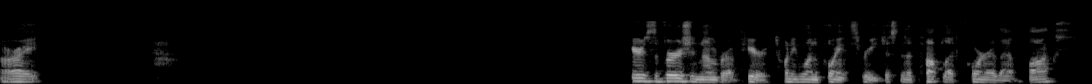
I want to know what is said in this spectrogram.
All right. Here's the version number up here, 21.3, just in the top left corner of that box.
